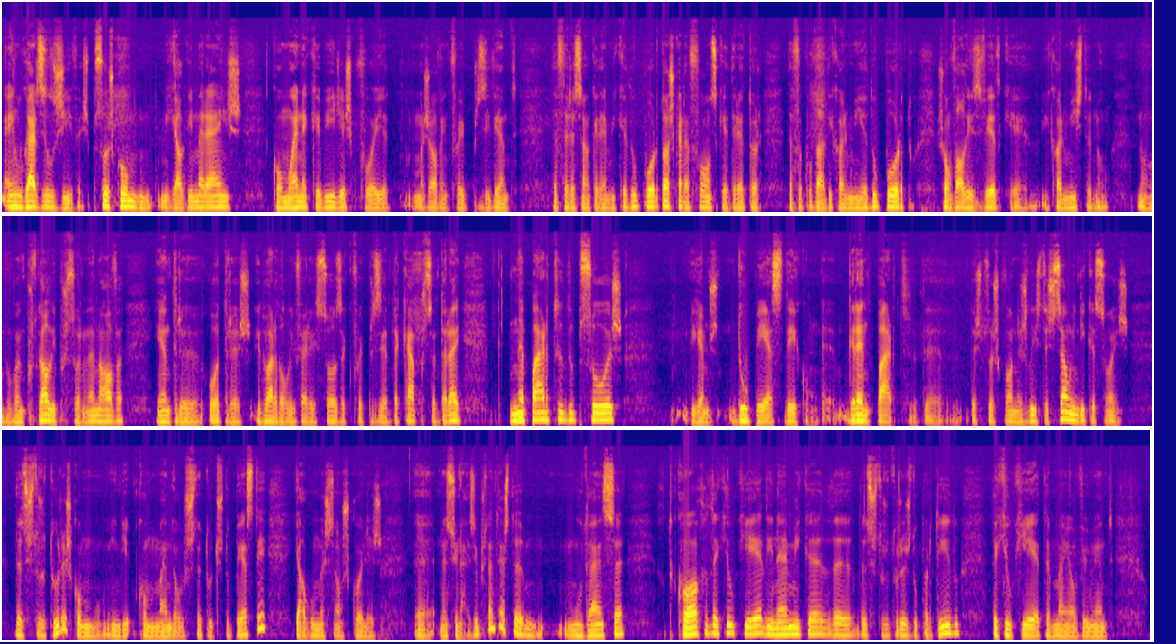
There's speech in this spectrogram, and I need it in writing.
em lugares elegíveis. Pessoas como Miguel Guimarães, como Ana Cabilhas, que foi uma jovem que foi presidente da Federação Académica do Porto, Óscar Afonso, que é diretor da Faculdade de Economia do Porto, João Vale Azevedo, que é economista no, no, no, Banco de Portugal e professor na Nova, entre outras, Eduardo Oliveira e Souza, que foi presidente da CAP, por Santarém, na parte de pessoas digamos, do PSD, com eh, grande parte de, das pessoas que vão nas listas são indicações das estruturas, como, como mandam os estatutos do PSD, e algumas são escolhas uh, nacionais. E, portanto, esta mudança decorre daquilo que é a dinâmica de, das estruturas do partido, daquilo que é também, obviamente,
